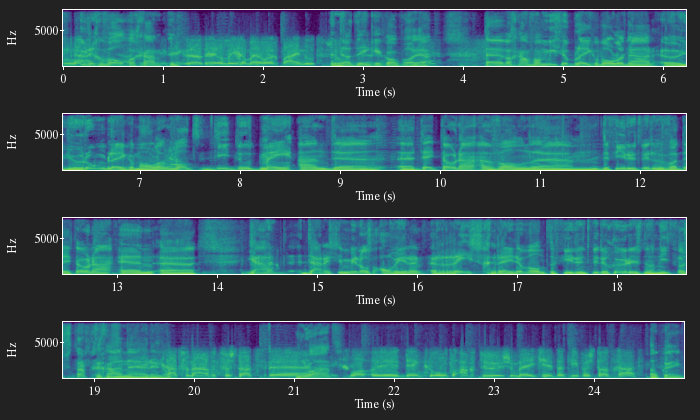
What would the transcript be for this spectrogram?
Nou, ieder geval, ja, we gaan... Ik denk dat het hele lichaam heel erg pijn doet. Zo- Dat denk ik ook wel, ja. We gaan van Michel Blekemolen naar Jeroen Blekemolen. Want die doet mee aan de Daytona van ehm, de 24 uur van Daytona. En ja, daar is inmiddels alweer een race gereden. Want de 24 uur is nog niet van start gegaan, eh Die Renno. gaat vanavond van start. Eh, Hoe laat? Ik, geloof- eh, ik denk rond 8 uur zo'n beetje dat die van start gaat. Oké.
